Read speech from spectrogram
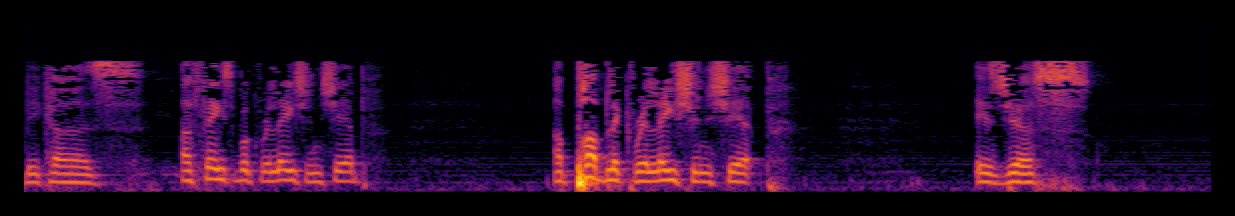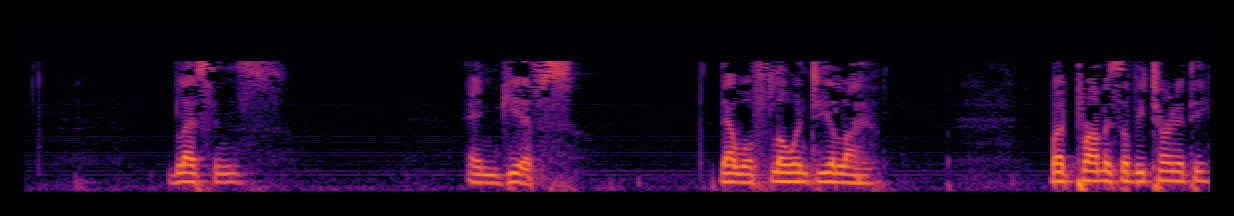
Because a Facebook relationship, a public relationship, is just blessings and gifts that will flow into your life. But promise of eternity,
